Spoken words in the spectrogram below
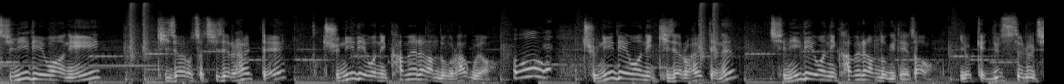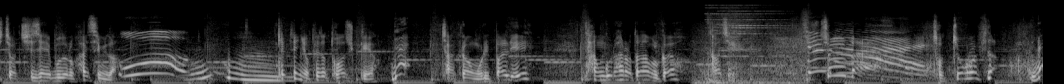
진희 대원이 기자로서 취재를 할 때 준희 대원이 카메라 감독을 하고요. 오, 준희 대원이 기자로 할 때는 진희 대원이 카메라 감독이 돼서 이렇게 뉴스를 직접 취재해 보도록 하겠습니다. 오. 음, 캡틴 옆에서 도와줄게요. 네. 자 그럼 우리 빨리 탐구를 하러 떠나볼까요? 다 같이 출발! 저쪽으로 합시다. 자,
